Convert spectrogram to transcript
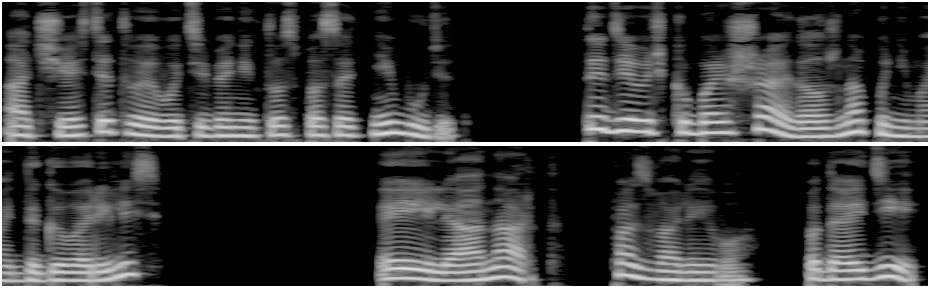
От счастья твоего тебя никто спасать не будет. Ты девочка большая, должна понимать, договорились? Эй, Леонард, позвали его. Подойди.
